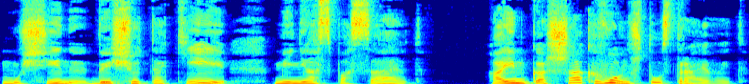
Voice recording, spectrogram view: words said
Мужчины, да еще такие, меня спасают. А им кошак вон что устраивает.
